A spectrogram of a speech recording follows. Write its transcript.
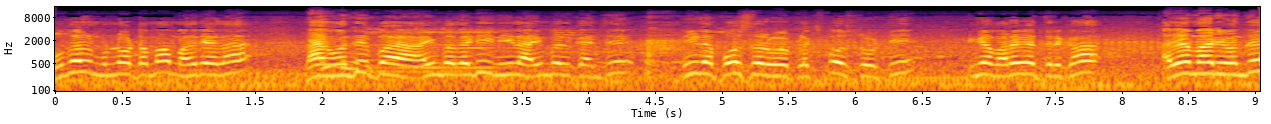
முதல் முன்னோட்டமா மதுரையில் நாங்கள் வந்து இப்போ ஐம்பது அடி நீள ஐம்பதுக்கு அஞ்சு நீள போஸ்டர் ஃப்ளெக்ஸ் போஸ்டர் ஒட்டி இங்கே வரவேற்றிருக்கோம். அதே மாதிரி வந்து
